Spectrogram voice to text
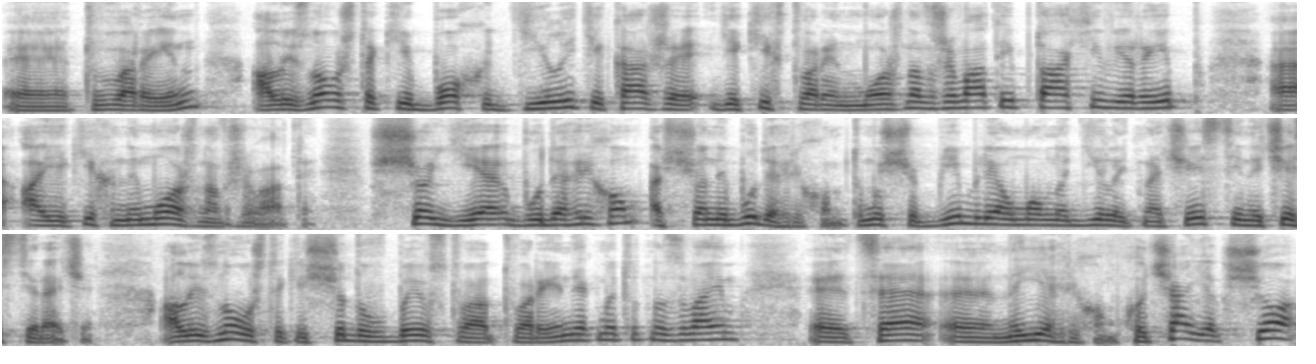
е, тварин, але знову ж таки Бог ділить і каже, яких тварин можна вживати і птахів, і риб, е, а яких не можна вживати. Що є, буде гріхом, а що не буде гріхом. Тому що Біблія умовно ділить на чисті і нечисті речі. Але знову ж таки, щодо вбивства тварин, як ми тут називаємо, е, це е, не є гріхом. Хоча, якщо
